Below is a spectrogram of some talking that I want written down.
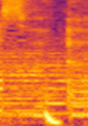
last forever.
